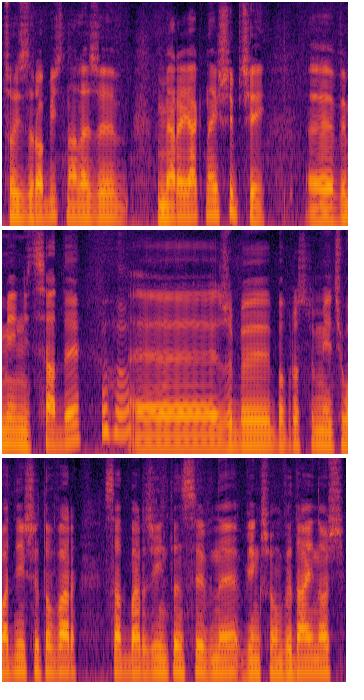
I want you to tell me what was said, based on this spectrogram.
coś zrobić, należy w miarę jak najszybciej e, wymienić sady, Mhm. żeby po prostu mieć ładniejszy towar, sad bardziej intensywny, większą wydajność.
